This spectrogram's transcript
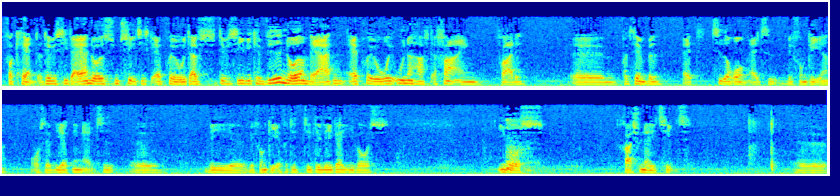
for Kant, og det vil sige, at der er noget syntetisk a priori. Der, det vil sige, at vi kan vide noget om verden a priori, uden at have haft erfaring fra det. Øh, for eksempel, at tid og rum altid vil fungere, vores virkning altid øh, vil, øh, vil fungere, fordi det, det ligger i vores, i vores rationalitet. Øh,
